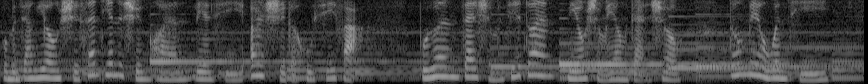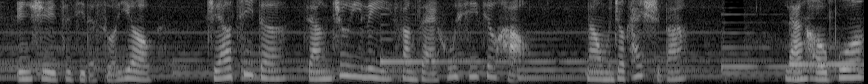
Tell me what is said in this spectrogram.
我们将用十三天的循环练习二十个呼吸法。不论在什么阶段，你有什么样的感受，都没有问题。允许自己的所有，只要记得将注意力放在呼吸就好。那我们就开始吧。蓝喉波。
